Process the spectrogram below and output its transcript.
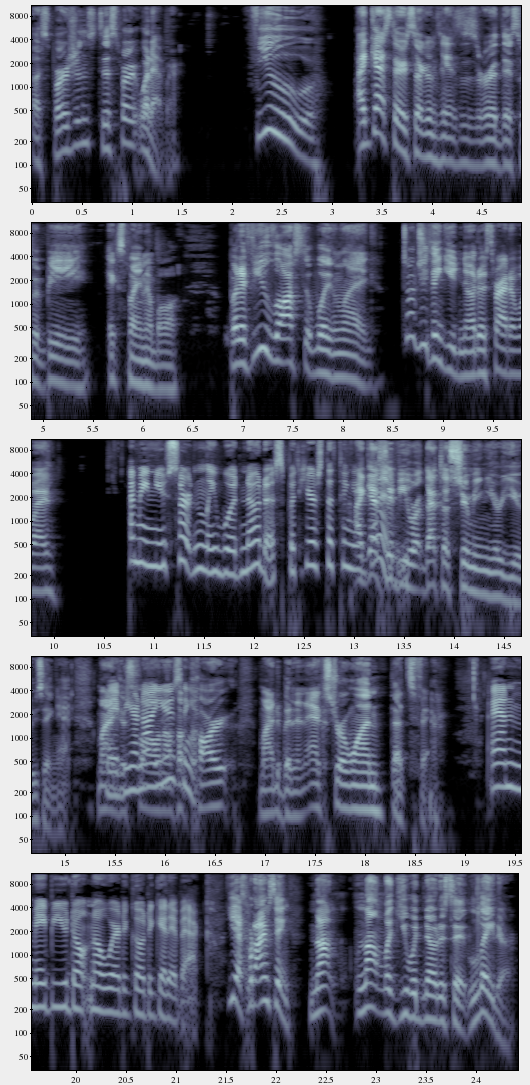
aspersions, disper, whatever. Few, I guess there are circumstances where this would be explainable. But if you lost a wooden leg, don't you think you'd notice right away? I mean, you certainly would notice, but here's the thing. I guess if you were, that's assuming you're using it. Might Maybe have just you're not off using a it. cart. Might have been an extra one. That's fair. and maybe you don't know where to go to get it back. Yes, but I'm saying not not like you would notice it later.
